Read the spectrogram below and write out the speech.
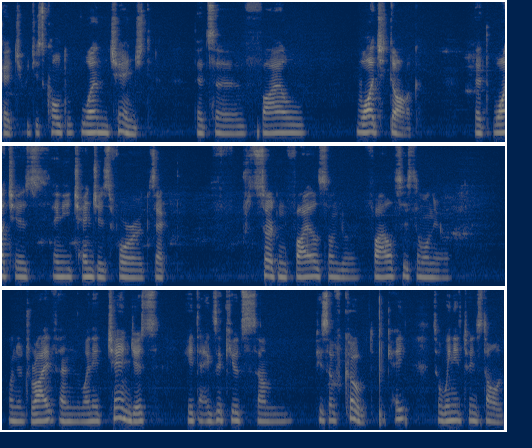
package which is called when changed. That's a file watchdog that watches any changes for exact certain files on your file system on your on your drive and when it changes it executes some piece of code okay so we need to install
